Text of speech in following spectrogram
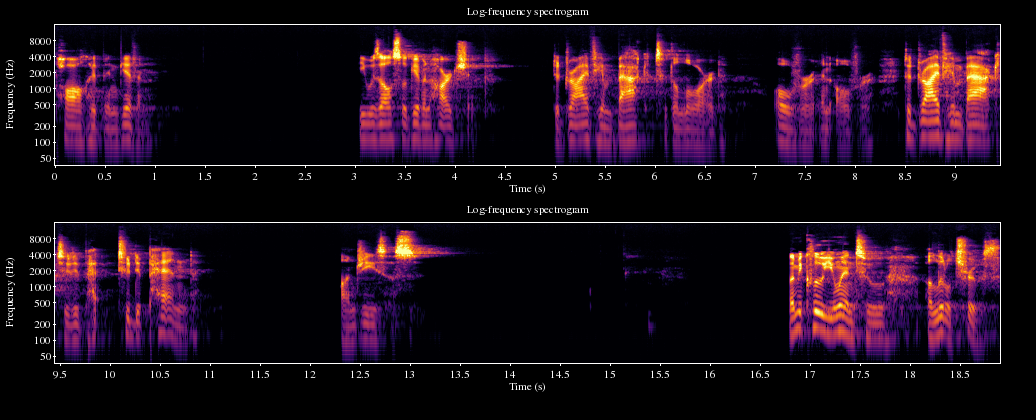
Paul had been given, he was also given hardship to drive him back to the Lord over and over, to drive him back to, to depend on Jesus. Let me clue you into a little truth.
